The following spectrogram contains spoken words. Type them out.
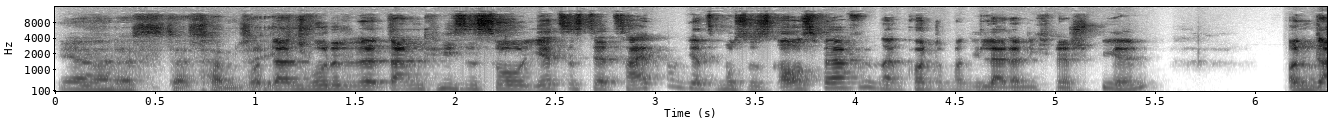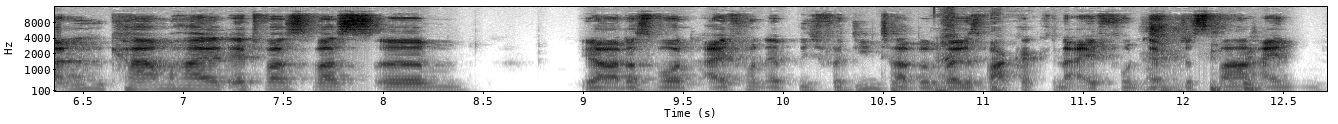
Ja, das, das haben sie. Und dann wurde, dann hieß es so, jetzt ist der Zeitpunkt, jetzt musst du es rauswerfen. Dann konnte man die leider nicht mehr spielen. Und dann kam halt etwas, was ähm, ja das Wort iPhone-App nicht verdient hatte, weil es war gar keine iPhone-App. Das war ein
